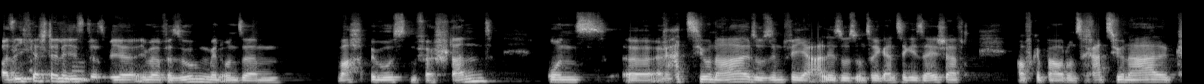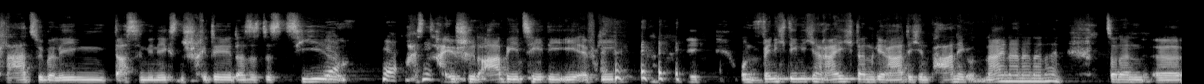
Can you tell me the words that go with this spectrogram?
was ich feststelle, ist, dass wir immer versuchen, mit unserem wachbewussten Verstand uns äh, rational, so sind wir ja alle, so ist unsere ganze Gesellschaft aufgebaut, uns rational klar zu überlegen, das sind die nächsten Schritte, das ist das Ziel. Ja. Ja. Das Teilschritt A, B, C, D, E, F, G. und wenn ich den nicht erreiche, dann gerate ich in Panik. Und nein, nein, nein, nein, nein. Sondern äh,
